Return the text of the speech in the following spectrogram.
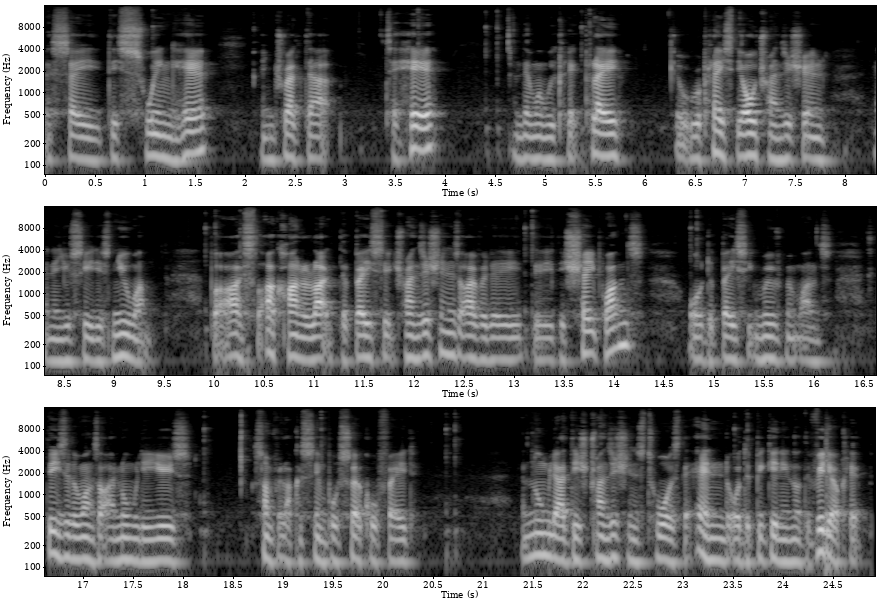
let's say this swing here and drag that to here. And then when we click play it will replace the old transition and then you'll see this new one. But I, I kind of like the basic transitions either the, the, the shape ones or the basic movement ones. So these are the ones that I normally use something like a simple circle fade. And normally I add these transitions towards the end or the beginning of the video clip.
